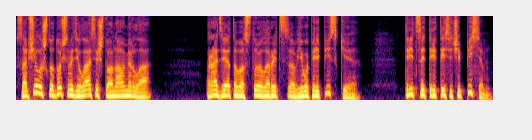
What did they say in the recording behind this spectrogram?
Сообщила, что дочь родилась и что она умерла. Ради этого стоило рыться в его переписке, 33 тысячи писем,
